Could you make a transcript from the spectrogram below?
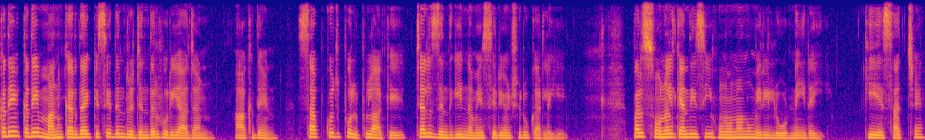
ਕਦੇ ਕਦੇ ਮਨ ਕਰਦਾ ਕਿਸੇ ਦਿਨ ਰਜਿੰਦਰ ਹੁਰੀ ਆ ਜਾਣ, ਆਖ ਦੇਣ ਸਭ ਕੁਝ ਭੁੱਲ ਭੁਲਾ ਕੇ ਚੱਲ ਜ਼ਿੰਦਗੀ ਨਵੇਂ ਸਿਰਿਓਂ ਸ਼ੁਰੂ ਕਰ ਲਈਏ। ਪਰ ਸੋਨਲ ਕਹਿੰਦੀ ਸੀ, ਹੁਣ ਉਹਨਾਂ ਨੂੰ ਮੇਰੀ ਲੋੜ ਨਹੀਂ ਰਹੀ। ਕੀ ਇਹ ਸੱਚ ਹੈ?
